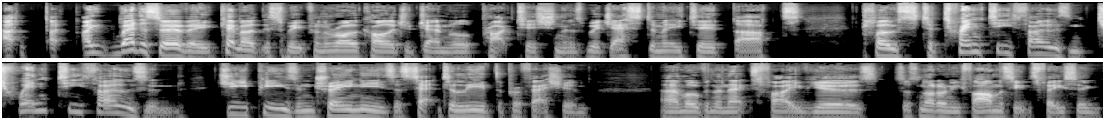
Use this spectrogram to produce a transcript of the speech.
I, I, read a survey came out this week from the Royal College of General Practitioners, which estimated that close to 20,000 20,000 GPs and trainees are set to leave the profession um, over the next five years. So it's not only pharmacy that's facing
